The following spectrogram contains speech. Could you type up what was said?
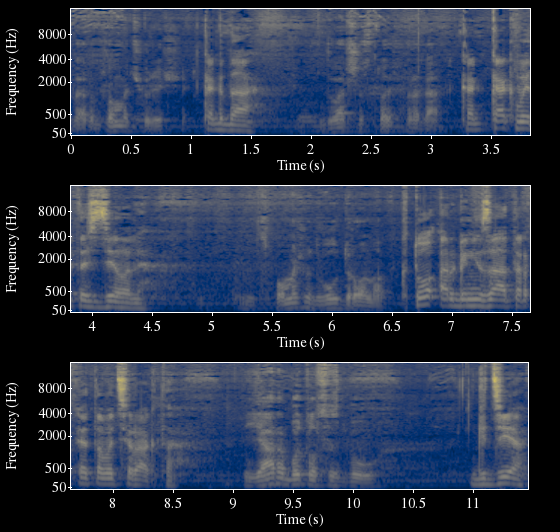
В аэродром Мачулище. Когда? 26 февраля. Как, как вы это сделали? С помощью двух дронов. Кто организатор этого теракта? Я работал с СБУ. Где?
